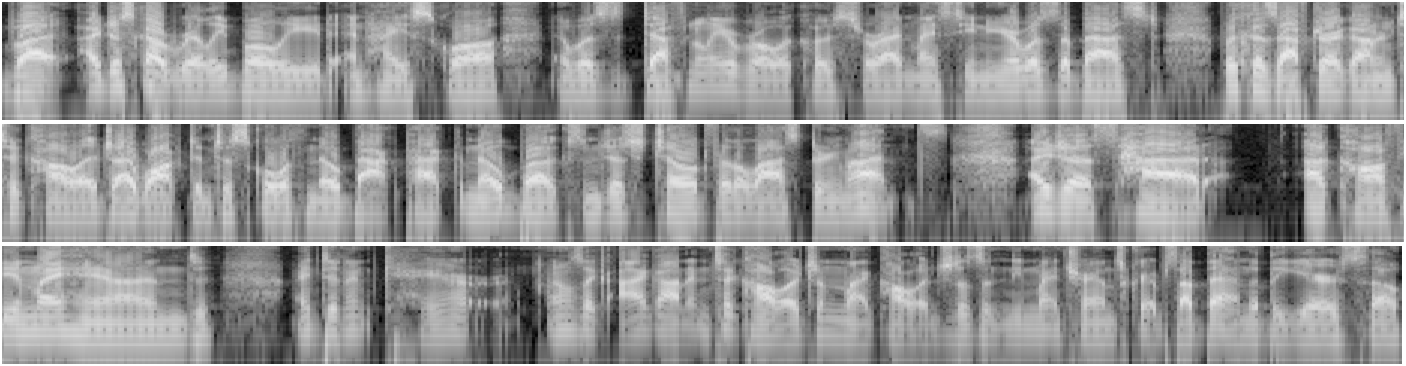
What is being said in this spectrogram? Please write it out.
But I just got really bullied in high school. It was definitely a roller coaster ride. My senior year was the best because after I got into college, I walked into school with no backpack, no books, and just chilled for the last three months. I just had a coffee in my hand. I didn't care. I was like, I got into college, and my college doesn't need my transcripts at the end of the year. So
